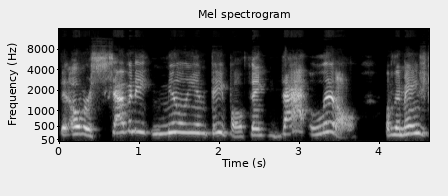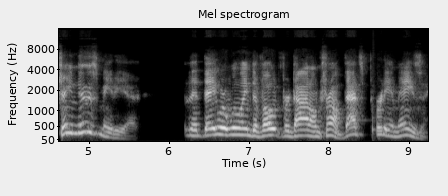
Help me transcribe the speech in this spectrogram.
that over 70 million people think that little of the mainstream news media that they were willing to vote for Donald Trump. That's pretty amazing.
